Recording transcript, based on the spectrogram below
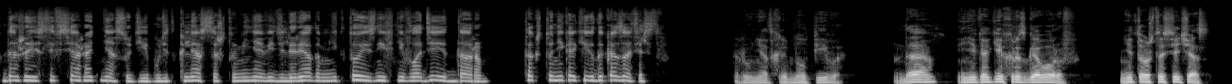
Даже если вся родня судьи будет клясться, что меня видели рядом, никто из них не владеет даром, так что никаких доказательств. Руни отхлебнул пиво. Да, и никаких разговоров. Не то, что сейчас.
